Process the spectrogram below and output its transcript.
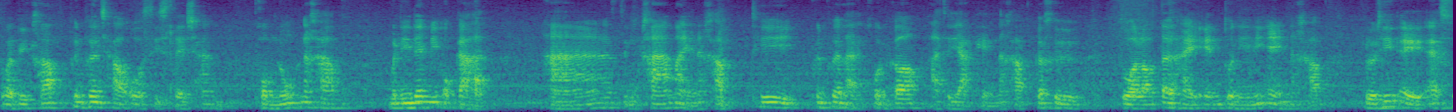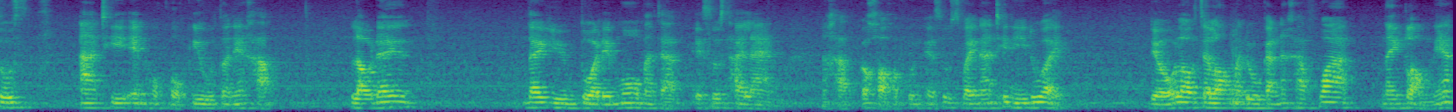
สวัสดีครับ เพื่อนๆชาว OC Station ผมนุกนะครับ วันนี้ได้มีโอกาสหาสินค้าใหม่นะครับ ที่เพื่อนๆหลายคนก็อาจจะอยากเห็นนะครับ ก็คือตัวเราเตอร์ High End ตัวนี้นี่เองนะครับ หรือที่เอ ASUS RTN66U ตัวนี้ครับ เราได้ได้ยืมตัวเดโมมาจาก ASUS Thailand นะครับ ก็ขอขอบคุณ ASUS ไว้ณที่นี้ด้วย เดี๋ยวเราจะลองมาดูกันนะครับว่าในกล่องเนี้ย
